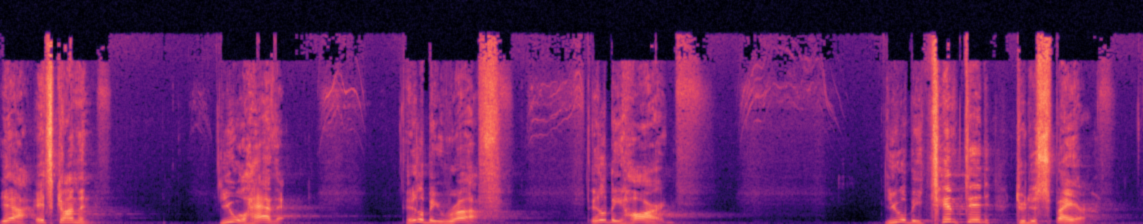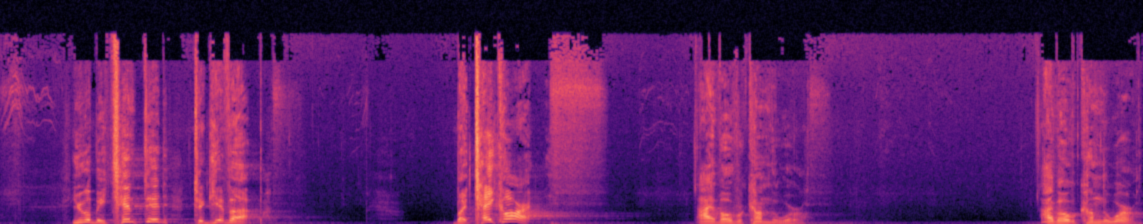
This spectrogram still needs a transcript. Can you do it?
Yeah, it's coming. You will have it. It'll be rough, it'll be hard. You will be tempted to despair. You will be tempted to give up. But take heart. I have overcome the world. I've overcome the world.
